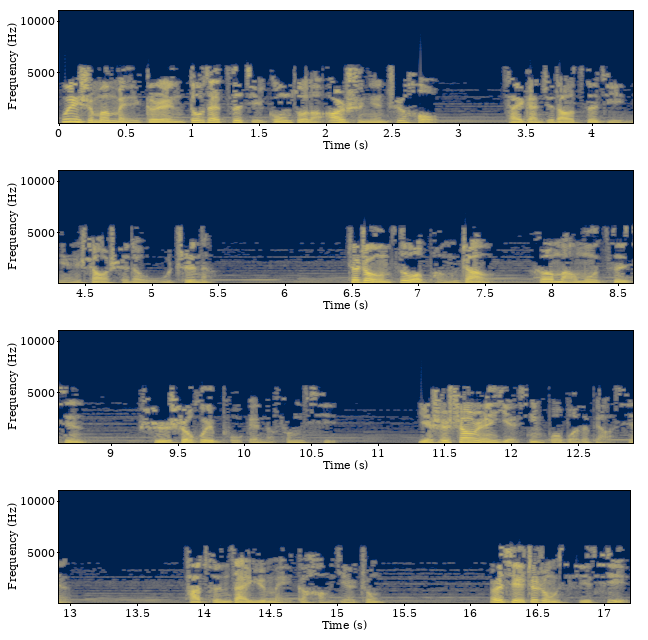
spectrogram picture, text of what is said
为什么每个人都在自己工作了二十年之后？才感觉到自己年少时的无知呢。这种自我膨胀和盲目自信是社会普遍的风气，也是商人野心勃勃的表现。它存在于每个行业中，而且这种习气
